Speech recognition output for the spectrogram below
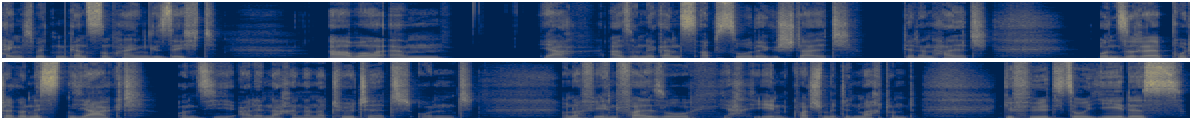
eigentlich mit einem ganz normalen Gesicht. Aber ähm, ja, also eine ganz absurde Gestalt, der dann halt unsere Protagonisten jagt und sie alle nacheinander tötet und, und auf jeden Fall so, ja, jeden Quatsch mit denen macht und gefühlt so jedes,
